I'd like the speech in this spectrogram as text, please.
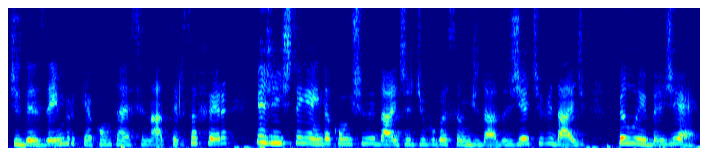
de dezembro, que acontece na terça-feira, e a gente tem ainda continuidade da divulgação de dados de atividade pelo IBGE,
